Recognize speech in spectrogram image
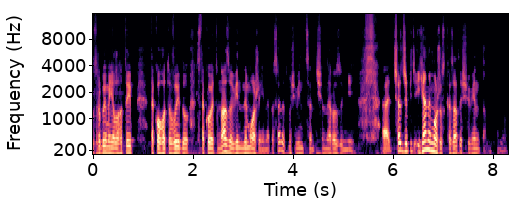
зроби мені логотип такого-то виду з такою-то назвою, він не може її написати, тому що він це ще не розуміє. Е, ChatGPT, я не можу сказати, що він там ну,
